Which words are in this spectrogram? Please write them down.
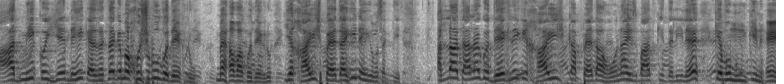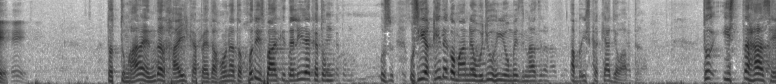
आदमी को यह नहीं कह सकता कि मैं खुशबू को देख लूँ, मैं हवा को देख लूँ, ये ख्वाहिश पैदा ही नहीं हो सकती। अल्लाह ताला को देखने की ख्वाहिश का पैदा होना इस बात की दलील है कि वो मुमकिन है। तो तुम्हारे अंदर ख्वाहिश का पैदा होना तो खुद इस बात की दलील है कि तुम उस, उसी अकीदे को मानना वजूह ही उम्मीद नाजरा। अब इसका क्या जवाब था? तो इस तरह से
